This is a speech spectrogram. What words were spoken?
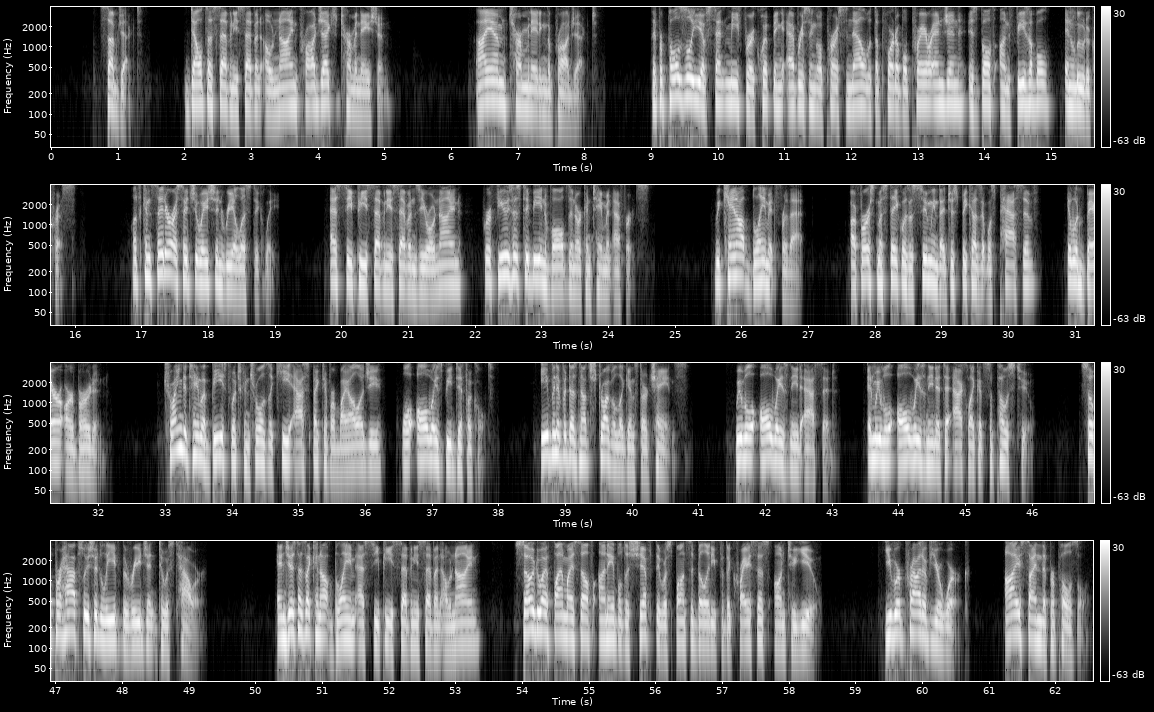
Subject Delta 7709 project termination. I am terminating the project. The proposal you have sent me for equipping every single personnel with the portable prayer engine is both unfeasible and ludicrous. Let's consider our situation realistically. SCP 7709 refuses to be involved in our containment efforts. We cannot blame it for that. Our first mistake was assuming that just because it was passive, it would bear our burden. Trying to tame a beast which controls a key aspect of our biology will always be difficult, even if it does not struggle against our chains. We will always need acid, and we will always need it to act like it's supposed to. So perhaps we should leave the Regent to his tower. And just as I cannot blame SCP 7709, so do I find myself unable to shift the responsibility for the crisis onto you. You were proud of your work, I signed the proposal.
